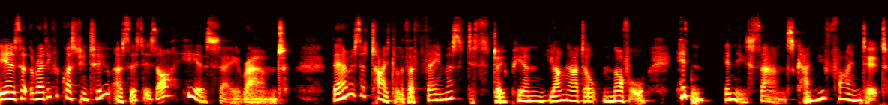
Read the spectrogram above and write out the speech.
Ears at the ready for question two, as this is our hearsay round. There is a title of a famous dystopian young adult novel hidden in these sounds. Can you find it?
